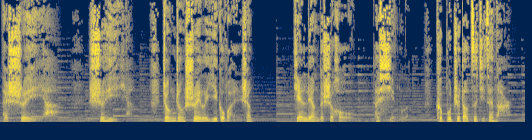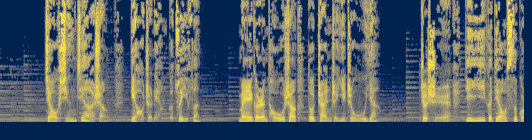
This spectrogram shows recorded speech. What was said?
他睡呀，睡呀。整整睡了一个晚上，天亮的时候，他醒了，可不知道自己在哪儿。绞刑架上吊着两个罪犯，每个人头上都站着一只乌鸦。这时，第一个吊死鬼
